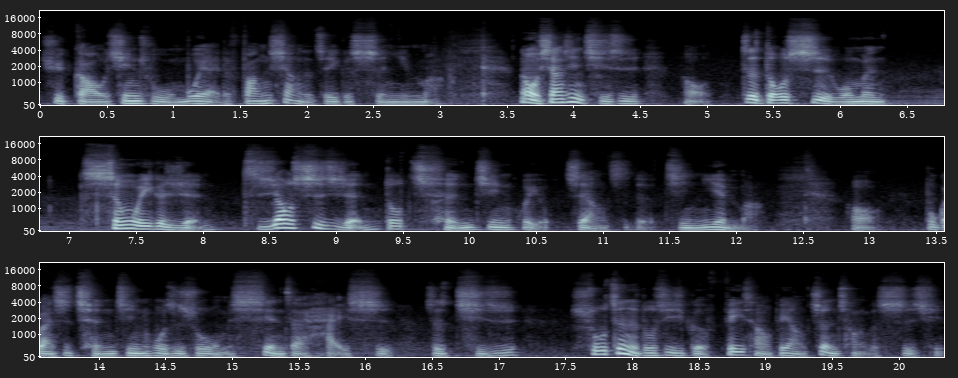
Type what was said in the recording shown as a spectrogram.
去搞清楚我们未来的方向的这个声音嘛。那我相信其实哦，这都是我们。身为一个人，只要是人都曾经会有这样子的经验嘛，哦，不管是曾经，或是说我们现在还是，这其实说真的都是一个非常非常正常的事情。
